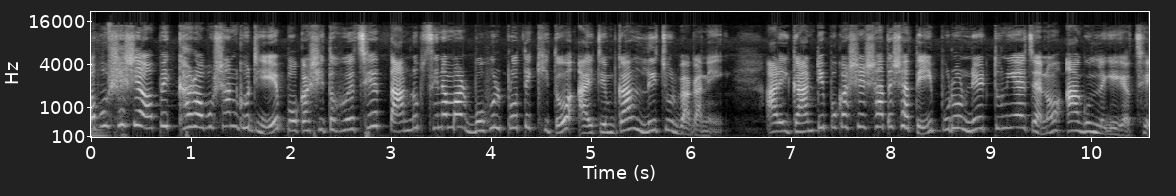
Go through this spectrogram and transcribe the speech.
অবশেষে অপেক্ষার অবসান ঘটিয়ে প্রকাশিত হয়েছে তাণ্ডব সিনেমার বহুল প্রতীক্ষিত আইটেম গান লিচুর বাগানে। আর এই গানটি প্রকাশের সাথে সাথেই পুরো নেট দুনিয়ায় যেন আগুন লেগে গেছে।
